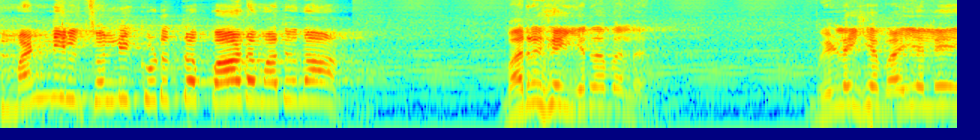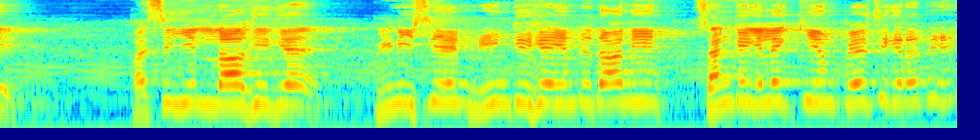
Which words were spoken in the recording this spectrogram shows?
மண்ணில் சொல்லிக் கொடுத்த பாடம் அதுதான். வருக இரவலர். விளைக வயலே பசியில்லாகுக பிணிசே நீங்குக என்று தானே சங்க இலக்கியம் பேசுகிறது.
